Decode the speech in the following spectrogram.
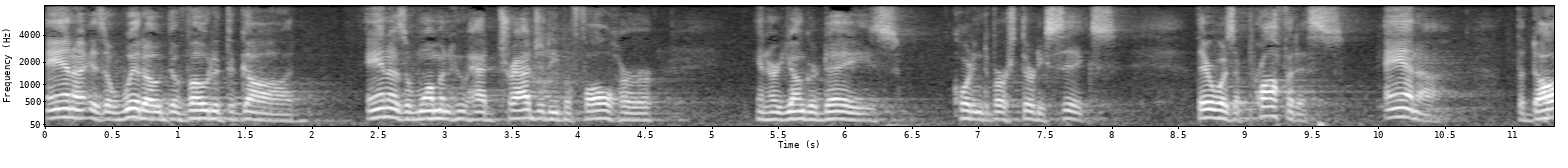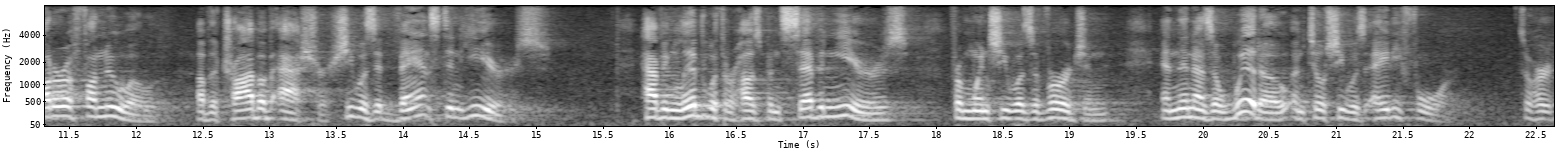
Anna is a widow devoted to God. Anna is a woman who had tragedy befall her in her younger days, according to verse 36. There was a prophetess, Anna, the daughter of Phanuel of the tribe of Asher. She was advanced in years, having lived with her husband seven years from when she was a virgin, and then as a widow until she was 84. So her,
